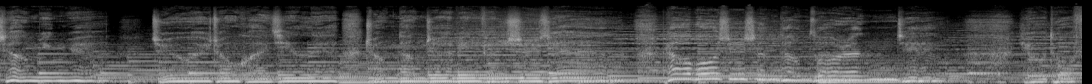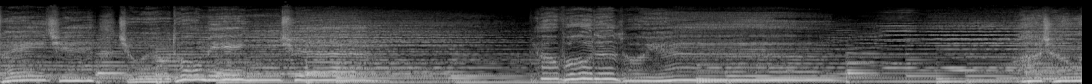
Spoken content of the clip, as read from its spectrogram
望故乡明月，只为壮怀激烈，闯荡这缤纷世界。漂泊是神当作人杰，有多费解，就有多明确。漂泊的落叶化成了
